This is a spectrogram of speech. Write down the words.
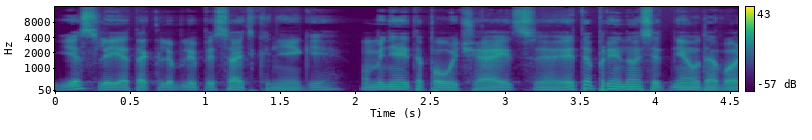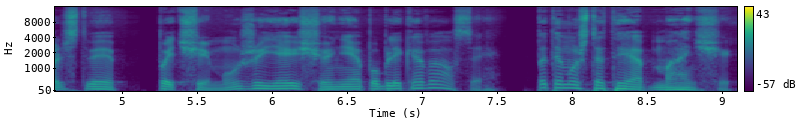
Если я так люблю писать книги, у меня это получается, это приносит мне удовольствие, почему же я еще не опубликовался? Потому что ты обманщик.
